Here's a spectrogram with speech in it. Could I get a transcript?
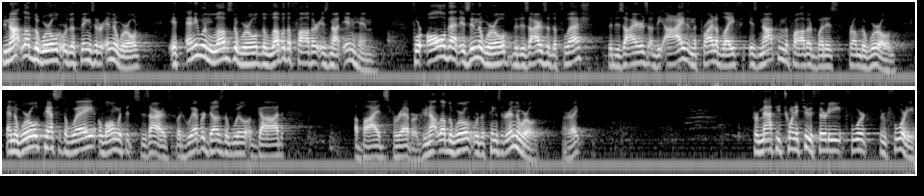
Do not love the world or the things that are in the world. If anyone loves the world, the love of the Father is not in him. For all that is in the world, the desires of the flesh, the desires of the eyes, and the pride of life, is not from the Father, but is from the world. And the world passes away along with its desires, but whoever does the will of God abides forever. Do not love the world or the things that are in the world. All right? From Matthew 22, 34 through 40.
